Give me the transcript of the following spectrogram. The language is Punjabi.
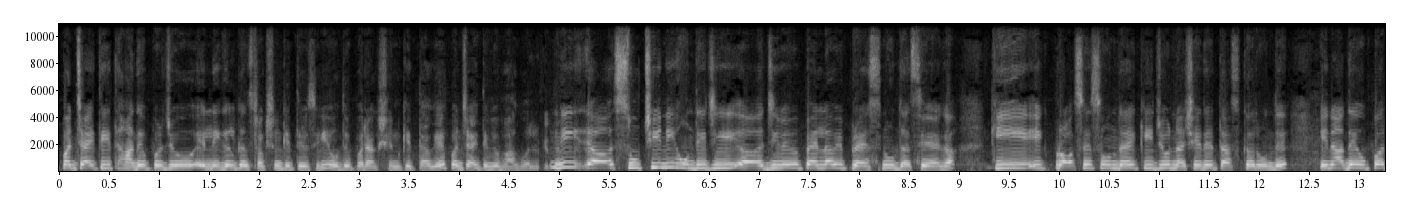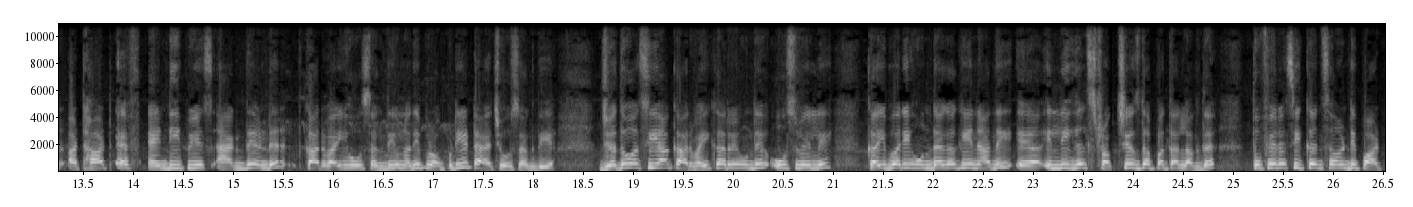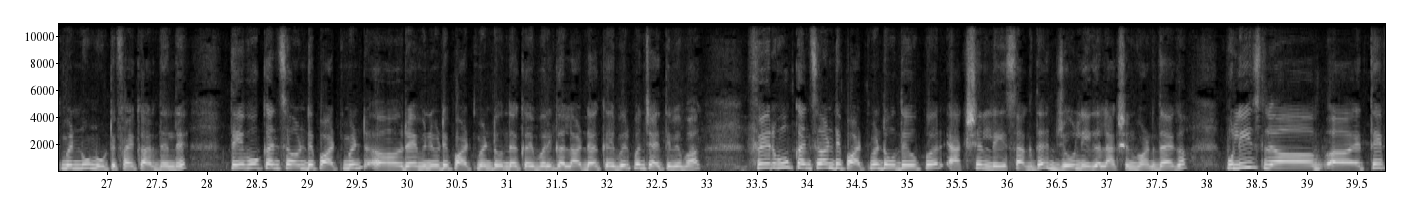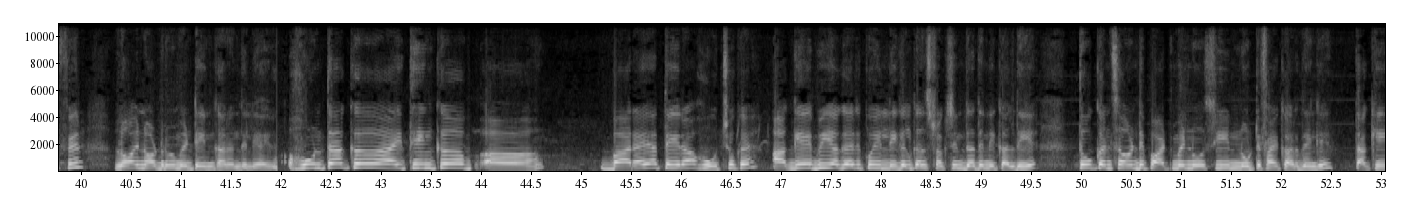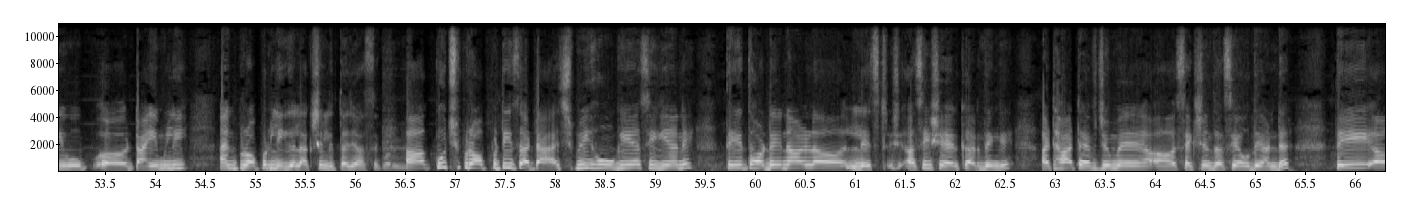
ਪੰਚਾਇਤੀ ਥਾਂ ਦੇ ਉੱਪਰ ਜੋ ਇਲੀਗਲ ਕੰਸਟਰਕਸ਼ਨ ਕੀਤੀ ਹੋਈ ਸੀਗੀ ਉਹਦੇ ਉੱਪਰ ਐਕਸ਼ਨ ਕੀਤਾ ਗਿਆ ਪੰਚਾਇਤੀ ਵਿਭਾਗ ਵੱਲੋਂ। ਨਹੀਂ ਸੂਚੀ ਨਹੀਂ ਹੁੰਦੀ ਜੀ ਜਿਵੇਂ ਮੈਂ ਪਹਿਲਾਂ ਵੀ ਪ੍ਰੈਸ ਨੂੰ ਦੱਸਿਆ ਹੈਗਾ ਕਿ ਇੱਕ ਪ੍ਰੋਸੈਸ ਹੁੰਦਾ ਹੈ ਕਿ ਜੋ ਨਸ਼ੇ ਦੇ ਤਸਕਰ ਹੁੰਦੇ ਇਹਨਾਂ ਦੇ ਉੱਪਰ 68 ਐਫ ਐਨਡੀਪੀਐਸ ਐਕਟ ਦੇ ਅੰਡਰ ਕਾਰਵਾਈ ਹੋ ਸਕਦੀ ਹੈ ਉਹਨਾਂ ਦੀ ਪ੍ਰਾਪਰਟੀ ਅਟੈਚ ਹੋ ਸਕਦੀ ਹੈ। ਜਦੋਂ ਅਸੀਂ ਆ ਕਾਰਵਾਈ ਕਰ ਰਹੇ ਹੁੰਦੇ ਉਸ ਵੇਲੇ ਕਈ ਵਾਰੀ ਹੁੰਦਾ ਹੈਗਾ ਕਿ ਇਹਨਾਂ ਦੇ ਇਲੀਗਲ ਸਟਰਕਚਰਸ ਦਾ ਪਤਾ ਲੱਗਦਾ ਤਾਂ ਫਿਰ ਅਸੀਂ ਕੰਸਰਨ ਡਿਪਾਰਟਮੈਂਟ ਨੂੰ ਨੋਟੀਫਾਈ ਕਰ ਦਿੰਦੇ ਤੇ ਉਹ ਕੰਸਰਨ ਡਿਪਾਰਟਮੈਂਟ ਰੈਵਨਿਊ ਡਿਪਾਰਟਮੈਂਟ ਹੁੰਦਾ ਕਈ ਵਾਰੀ ਗਲਾਡਾ ਕਈ ਵਾਰੀ ਪੰਚਾਇਤੀ ਵਿਭਾਗ ਫਿਰ ਉਹ ਕੰਸਰਨ ਡਿਪਾਰਟਮੈਂਟ ਉਹਦੇ ਉੱਪਰ ਐਕਸ਼ਨ ਲੈ ਸਕਦਾ ਜੋ ਲੀਗਲ ਐਕਸ਼ਨ ਬਣਦਾ ਹੈਗਾ। ਪੁਲਿਸ ਅ, ਇੱਥੇ ਫਿਰ ਲਾਅ ਐਂਡ ਆਰਡਰ ਨੂੰ ਮੇਨਟੇਨ ਕਰਨ ਦੇ ਲਈ ਆਈ ਹੁਣ ਤੱਕ ਆਈ ਥਿੰਕ 12 ਜਾਂ 13 ਹੋ ਚੁੱਕਾ ਹੈ ਅੱਗੇ ਵੀ ਅਗਰ ਕੋਈ ਲੀਗਲ ਕੰਸਟਰਕਸ਼ਨ ਇਦਾਂ ਦੀ ਨਿਕਲਦੀ ਹੈ ਤਾਂ ਕੰਸਰਨ ਡਿਪਾਰਟਮੈਂਟ ਨੂੰ ਅਸੀਂ ਨੋਟੀਫਾਈ ਕਰ ਦੇਂਗੇ ਤਾਂ ਕਿ ਉਹ timely and proper legal action ਲਿੱਤਾ ਜਾ ਸਕੇ। ਕੁਝ ਪ੍ਰਾਪਰਟੀਆਂ ਅਟੈਚ ਵੀ ਹੋ ਗਈਆਂ ਸੀਗੀਆਂ ਨੇ ਤੇ ਤੁਹਾਡੇ ਨਾਲ ਲਿਸਟ ਅਸੀਂ ਸ਼ੇਅਰ ਕਰ ਦੇਂਗੇ। 68 ਐਫ ਜੋ ਮੈਂ ਸੈਕਸ਼ਨ ਦੱਸਿਆ ਉਹਦੇ ਅੰਡਰ ਤੇ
